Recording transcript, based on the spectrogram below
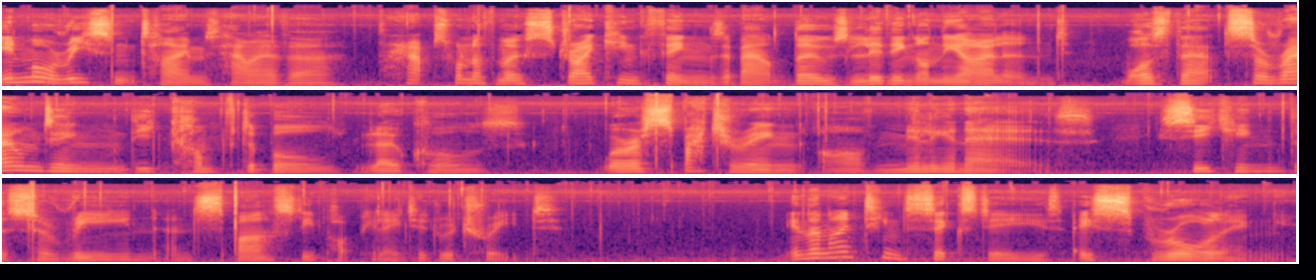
In more recent times, however, perhaps one of the most striking things about those living on the island was that surrounding the comfortable locals were a spattering of millionaires seeking the serene and sparsely populated retreat. In the 1960s, a sprawling,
